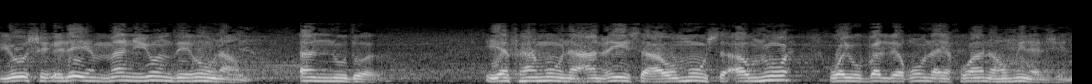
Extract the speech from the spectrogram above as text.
يرسل إليهم من ينذرونهم. النذر. يفهمون عن عيسى أو موسى أو نوح ويبلغون إخوانهم من الجن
